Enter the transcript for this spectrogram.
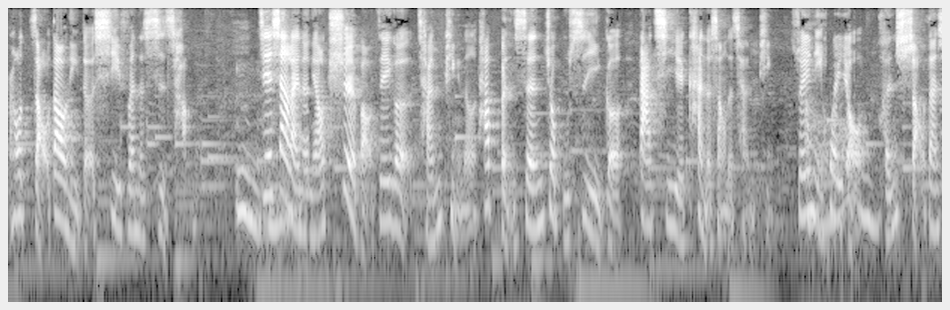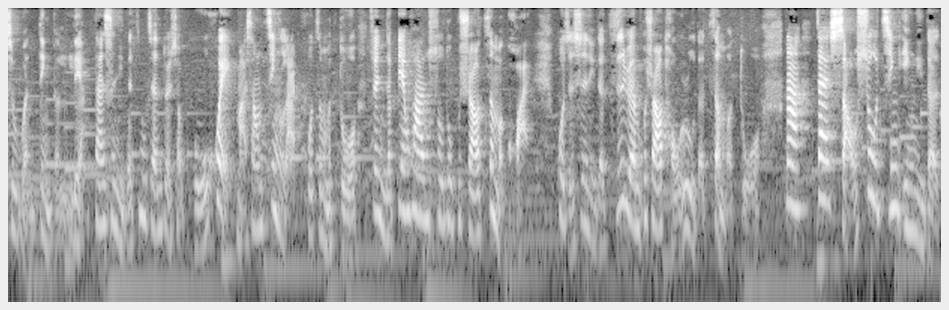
然后找到你的细分的市场，嗯，接下来呢，你要确保这个产品呢，它本身就不是一个大企业看得上的产品，所以你会有很少但是稳定的量，但是你的竞争对手不会马上进来或这么多，所以你的变化速度不需要这么快，或者是你的资源不需要投入的这么多。那在少数经营你的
